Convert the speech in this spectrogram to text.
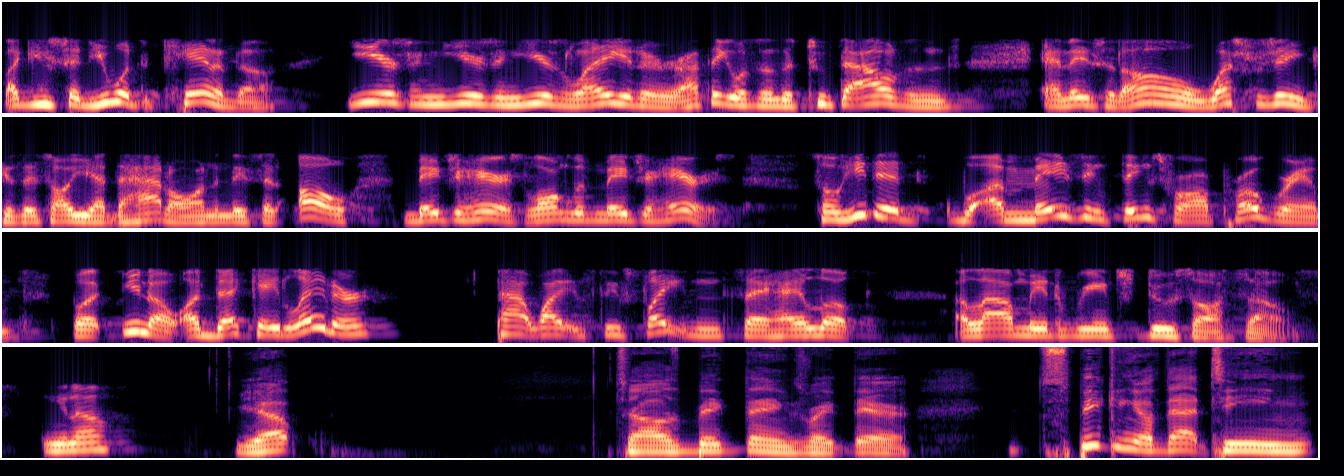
Like you said, you went to Canada years and years and years later. I think it was in the 2000s, and they said, "Oh, West Virginia," because they saw you had the hat on, and they said, "Oh, Major Harris, long live Major Harris." So he did amazing things for our program. But you know, a decade later, Pat White and Steve Slaton say, "Hey, look, allow me to reintroduce ourselves." You know. Yep. So it's big things right there. Speaking of that team,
